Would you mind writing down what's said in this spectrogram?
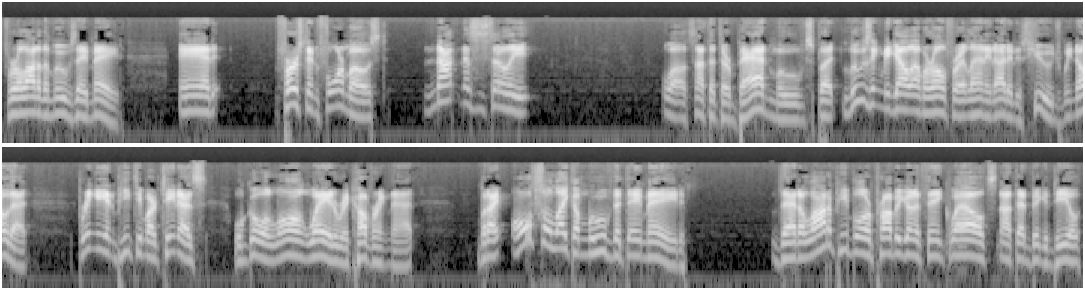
for a lot of the moves they've made. And first and foremost, not necessarily well, it's not that they're bad moves, but losing Miguel Almiron for Atlanta United is huge. We know that. Bringing in Pity Martinez will go a long way to recovering that. But I also like a move that they made that a lot of people are probably going to think, well, it's not that big a deal.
